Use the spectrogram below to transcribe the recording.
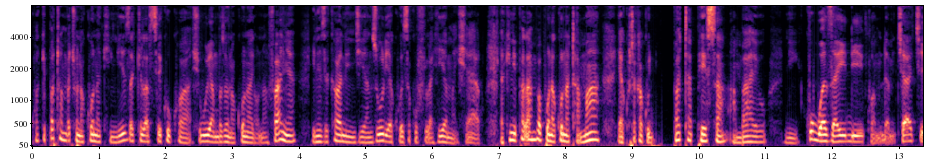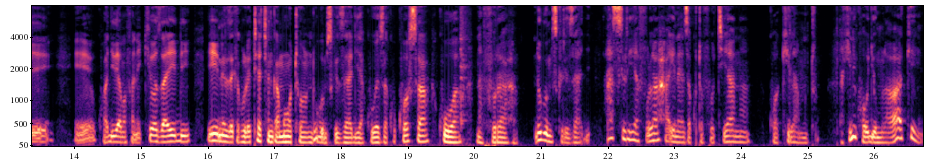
Kwa kipato ambacho unakuwa unakiingiza kila siku kwa shughuli ambazo unakuwa unafanya inaweza ikawa ni njia nzuri ya kuweza kufurahia maisha yako. Lakini pale ambapo unakuwa na tamaa ya kutaka kupata pesa ambayo ni kubwa zaidi kwa muda mchache e, kwa ajili ya mafanikio zaidi. Hii inaweza ikakuletea changamoto ndugu msikilizaji ya kuweza kukosa kuwa na furaha. Ndugu msikilizaji asili ya furaha inaweza kutofautiana kwa kila mtu lakini kwa ujumla wake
